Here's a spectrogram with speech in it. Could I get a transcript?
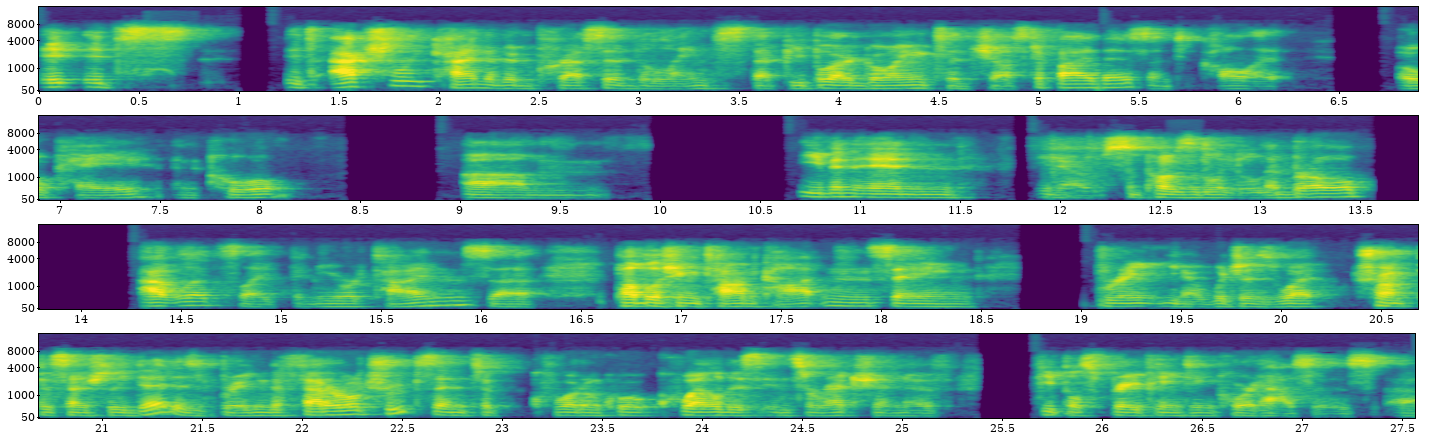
it, it's it's actually kind of impressive the lengths that people are going to justify this and to call it okay and cool. Um even in you know supposedly liberal outlets like the New York Times uh, publishing Tom Cotton saying bring you know which is what Trump essentially did is bring the federal troops in to quote unquote quell this insurrection of people spray painting courthouses.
